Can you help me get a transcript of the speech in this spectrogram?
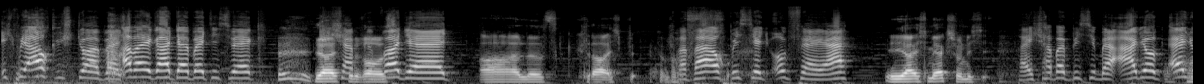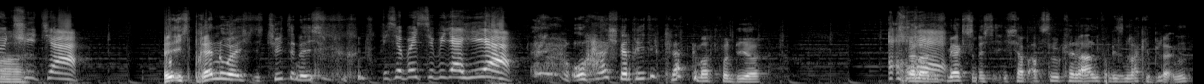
Ich bin auch gestorben. Aber egal, der Bett ist weg. Ja, ich, hab bin raus. gewonnen. Alles klar, ich bin Das einfach. war auch ein bisschen unfair, ja? Ja, ich merk schon, ich. Ich habe ein bisschen mehr Ahnung. Ey, du. Cheater. Ich brenne nur, ich, ich cheate nicht. Wieso bist du wieder hier? Oha, ich werde richtig platt gemacht von dir. Leute, ich merk schon, ich, ich habe absolut keine Ahnung von diesen Lucky Blöcken.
